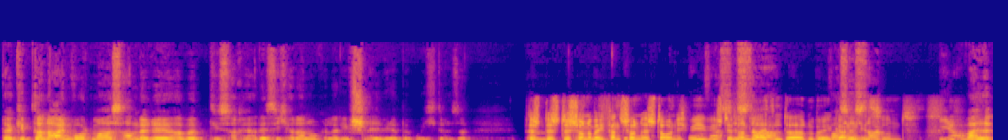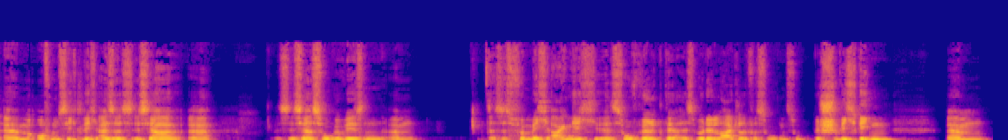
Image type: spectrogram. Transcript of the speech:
da gibt dann ein Wort mal das andere, aber die Sache hatte sich ja dann auch relativ schnell wieder beruhigt. Also, das, das, das schon, aber ich fand es schon erstaunlich, wie, wie Stefan da, Leitl da rübergegangen ist. Da, und ja, weil ähm, offensichtlich, also es ist ja, äh, es ist ja so gewesen, ähm, dass es für mich eigentlich äh, so wirkte, als würde Leitl versuchen zu beschwichtigen, ähm,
